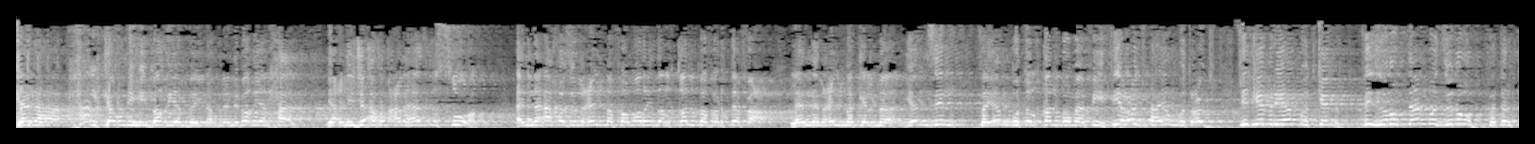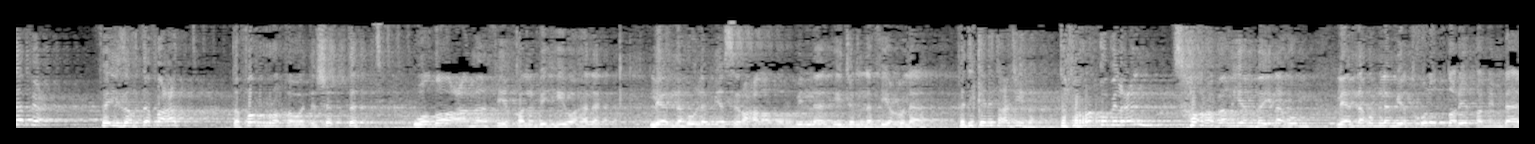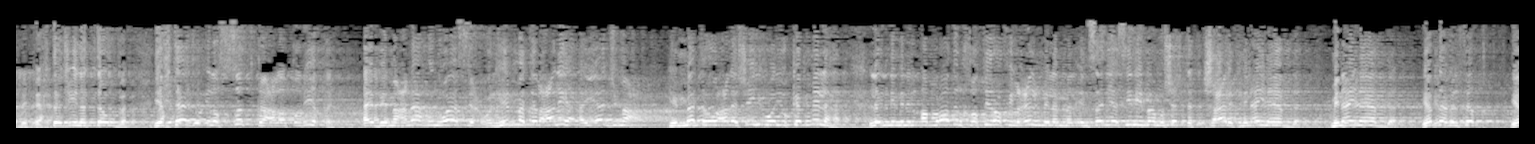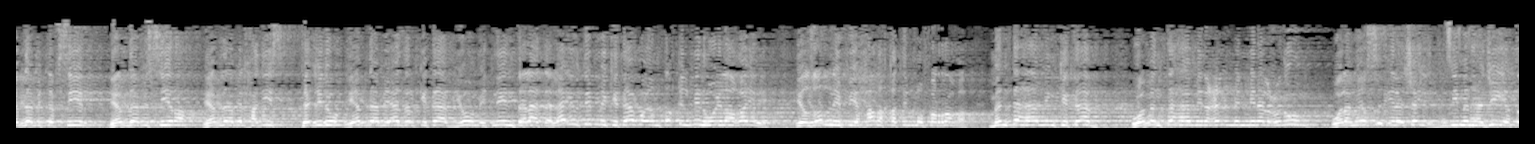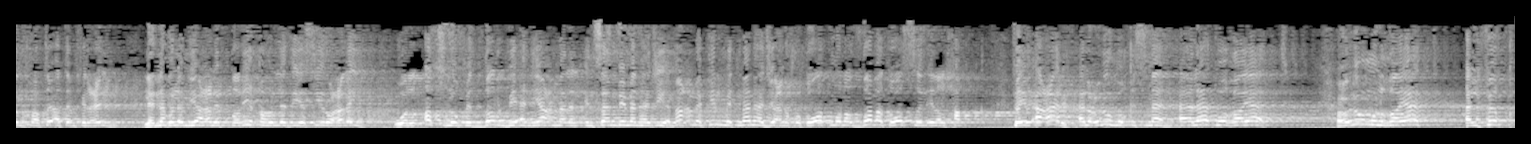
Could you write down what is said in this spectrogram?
كان حال كونه بغيا بينهم لأن بغيا حال. يعني جاءهم على هذه الصورة أن أخذوا العلم فمرض القلب فارتفع. لأن العلم كالماء ينزل فينبت القلب ما فيه. في عجب ينبت عجب. في كبر ينبت كبر. في ذنوب تنبت ذنوب فترتفع. فإذا ارتفعت تفرق وتشتت وضاع ما في قلبه وهلك لأنه لم يسر على ضرب الله جل في علاه. فدي كانت عجيبة. تفرقوا بالعلم. صار بغيا بينهم لأنهم لم يدخلوا الطريق من بابه. فيحتاج إلى التوبة. يحتاج إلى الصدق على طريقه. أي بمعناه الواسع والهمة العالية. أي يجمع همته على شيء ويكملها. لأن من الأمراض الخطيرة في العلم لما الإنسان يسير يبقى مشتت. مش عارف من أين يبدأ؟ من أين يبدأ؟ يبدأ بالفقه. يبدأ بالتفسير يبدأ بالسيرة يبدأ بالحديث. تجده يبدأ بهذا الكتاب يوم اثنين ثلاثة. لا يتم كتاب وينتقل منه إلى غيره. يظل في حلقة مفرغة. ما انتهى من كتاب وما انتهى من علم من العلوم ولم يصل إلى شيء. هذه منهجية خاطئة في العلم لأنه لم يعرف طريقه الذي يسير عليه. والأصل في الضرب أن يعمل الإنسان بمنهجية. معنى كلمة منهج يعني خطوات منظمة توصل إلى الحق. فيبقى عارف العلوم قسمان آلات وغايات. علوم الغايات الفقه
